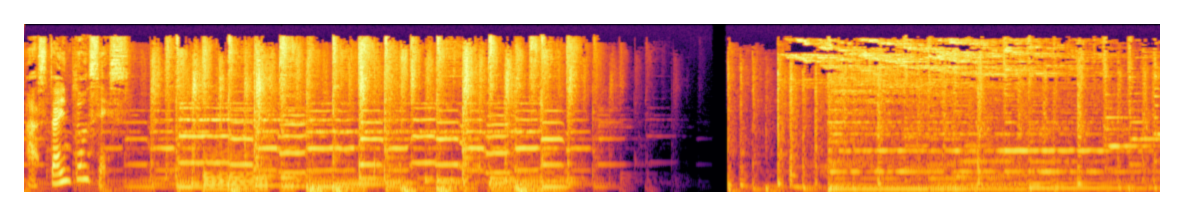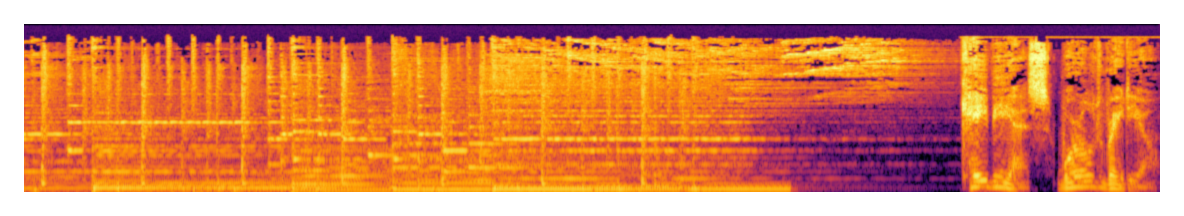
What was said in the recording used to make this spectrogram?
Hasta entonces. KBS World Radio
